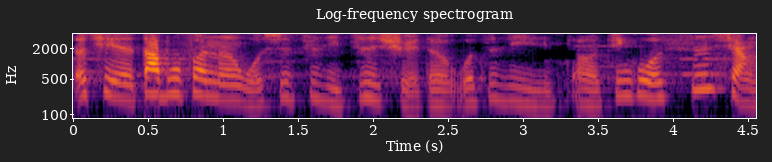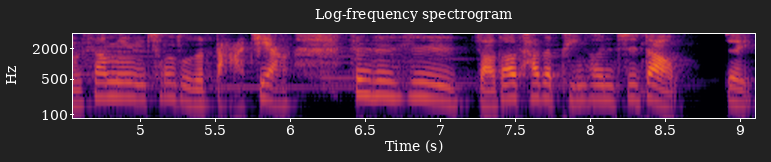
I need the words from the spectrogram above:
而且大部分呢，我是自己自学的，我自己呃经过思想上面冲突的打架，甚至是找到它的平衡之道。对，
